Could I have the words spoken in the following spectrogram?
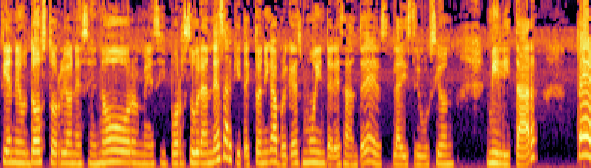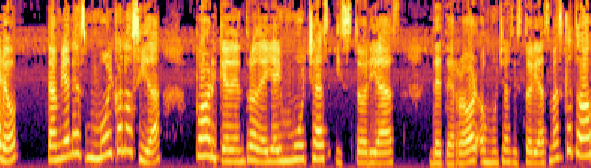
tiene dos torreones enormes y por su grandeza arquitectónica, porque es muy interesante, es la distribución militar, pero también es muy conocida porque dentro de ella hay muchas historias de terror o muchas historias, más que todo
